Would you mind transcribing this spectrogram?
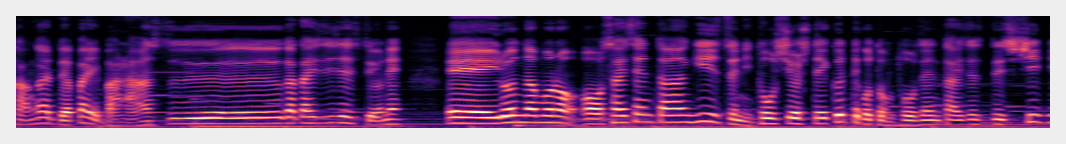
考えるとやっぱりバランスが大切ですよね。えー、いろんなもの、最先端技術に投資をしていくってことも当然大切ですし、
